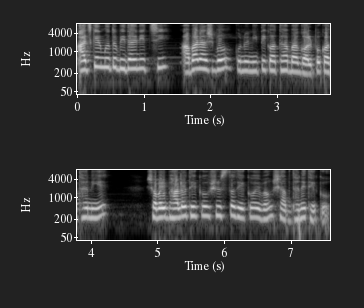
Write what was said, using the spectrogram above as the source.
আজকের মতো বিদায় নিচ্ছি। আবার আসব কোনো নীতি কথা বা গল্প কথা নিয়ে। সবাই ভালো থেকো, সুস্থ থেকো এবং সাবধানে থেকো।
